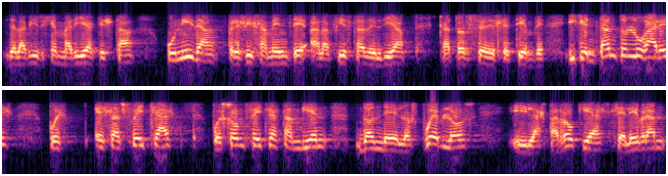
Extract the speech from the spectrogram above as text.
de la Virgen María, que está unida precisamente a la fiesta del día 14 de septiembre. Y que en tantos lugares, pues esas fechas, pues son fechas también donde los pueblos y las parroquias celebran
